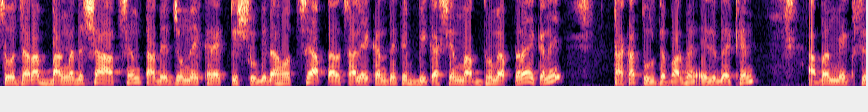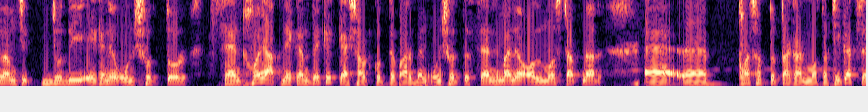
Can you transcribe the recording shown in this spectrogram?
সো যারা বাংলাদেশে আছেন, তাদের জন্য এখানে একটি সুবিধা হচ্ছে, আপনারা চাইলে এখান থেকে বিকাশের মাধ্যমে আপনারা এখানে টাকা তুলতে পারবেন। এই যে দেখেন, আপনার ম্যাক্সিমাম যদি এখানে উনসত্তর সেন্ট হয়, আপনি এখান থেকে ক্যাশ আউট করতে পারবেন। উনসত্তর সেন্ট মানে অলমোস্ট আপনার পঁচাত্তর টাকার মতো, ঠিক আছে?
